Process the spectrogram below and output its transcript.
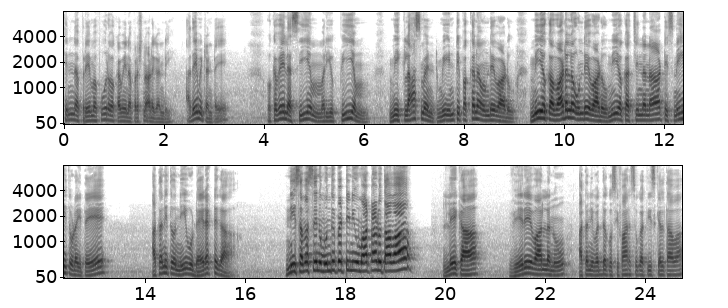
చిన్న ప్రేమపూర్వకమైన ప్రశ్న అడగండి. అదేమిటంటే ఒకవేళ సీఎం మరియు పిఎం మీ క్లాస్మేట్ మీ ఇంటి పక్కన ఉండేవాడు మీ యొక్క వాడలో ఉండేవాడు మీ యొక్క చిన్ననాటి స్నేహితుడైతే అతనితో నీవు డైరెక్ట్గా నీ సమస్యను ముందు పెట్టి నీవు మాట్లాడుతావా? లేక వేరే వాళ్ళను అతని వద్దకు సిఫారసుగా తీసుకెళ్తావా?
